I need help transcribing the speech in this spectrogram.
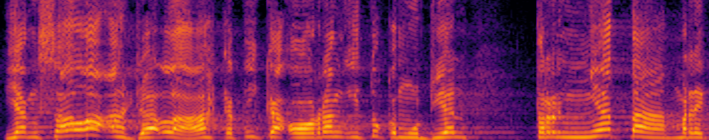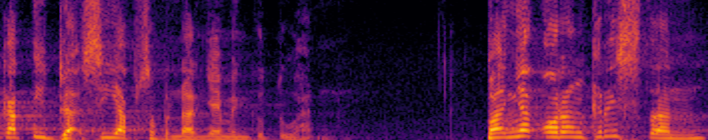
Yang salah adalah ketika orang itu kemudian ternyata mereka tidak siap sebenarnya mengikut Tuhan. Banyak orang Kristen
